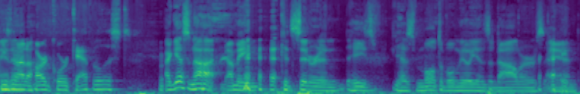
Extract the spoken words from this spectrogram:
He's and, uh, not a hardcore capitalist. I guess not. I mean, considering he's he has multiple millions of dollars and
